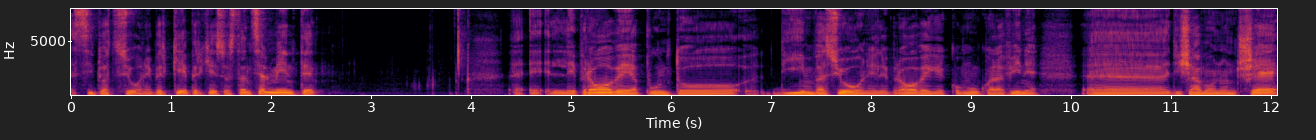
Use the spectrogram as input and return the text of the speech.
situazione. Perché? Perché sostanzialmente eh, le prove appunto di invasione, le prove che comunque alla fine eh, diciamo non c'è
